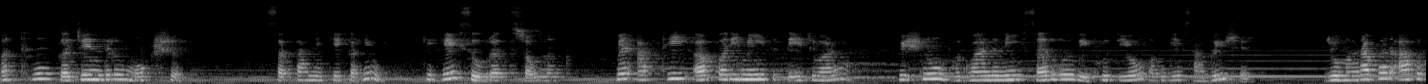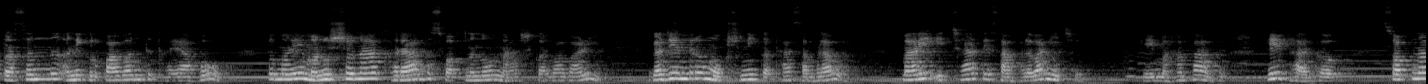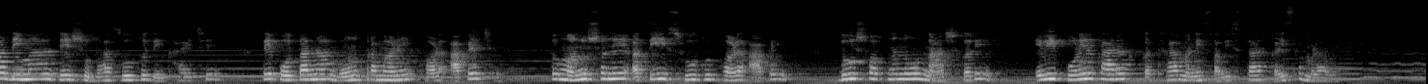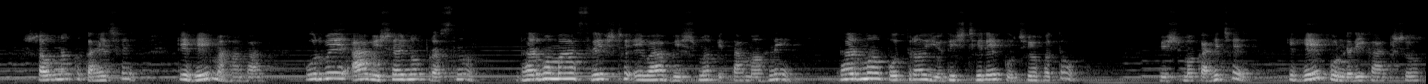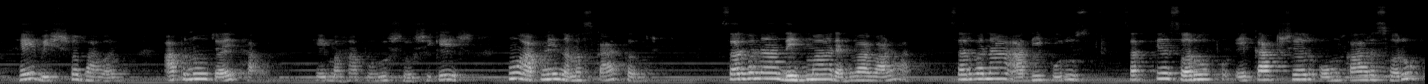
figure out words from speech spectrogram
અથ ગજેન્દ્ર મોક્ષ. સતાનિકે કહ્યું કે, હે સુવ્રત સૌનક, મેં આપથી અપરિમિત તેજવાળા વિષ્ણુ ભગવાનની સર્વ વિભૂતિઓ અંગે સાંભળ્યું છે. જો મારા પર આપ પ્રસન્ન અને કૃપાવંત થયા હો, તો મને મનુષ્યના ખરાબ સ્વપ્નનો નાશ કરવાવાળી ગજેન્દ્ર મોક્ષની કથા સંભળાવો. મારી ઈચ્છા તે સાંભળવાની છે. હે મહાભાગ, હે ભાર્ગવ સ્વપ્નાદિમાં જે શુભાશુભ દેખાય છે, તે પોતાના ગુણ પ્રમાણે ફળ આપે છે. તો મનુષ્યને અતિ શુભ ફળ આપે, દુઃસ્વપ્નનો નાશ કરે, એવી પુણ્યકારક કથા મને સવિસ્તાર કઈ સંભળાવો. શૌનક કહે છે કે, હે મહાભાગ, પૂર્વે આ વિષયનો પ્રશ્ન ધર્મમાં શ્રેષ્ઠ એવા ભીષ્મ પિતામહને ધર્મપુત્ર યુધિષ્ઠિરે પૂછ્યો હતો. ભીષ્મ કહે છે કે હે પુંડરીકાક્ષ, હે વિશ્વભાવન, આપનો જય થાવ. હે મહાપુરુષ ઋષિકેશ, હું આપને નમસ્કાર કરું છું. સર્વના દેહમાં રહેવાવાળા, સર્વના આદિ પુરુષ, સત્ય સ્વરૂપ, એકાક્ષર, ઓમકાર સ્વરૂપ,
